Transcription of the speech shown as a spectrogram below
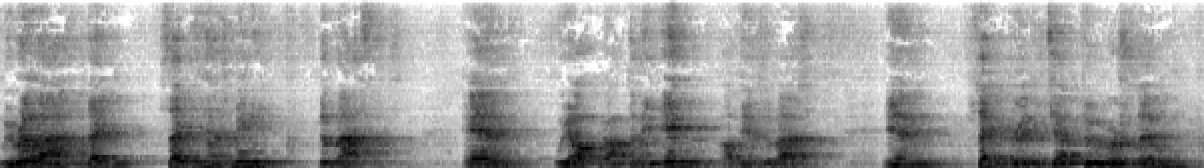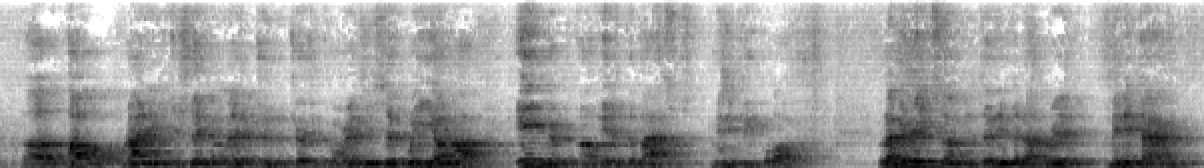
We realize that Satan has many devices. And we ought not to be ignorant of his devices. In 2 Corinthians chapter 2, verse 11, uh, Paul, writing his second letter to the church of Corinth, he said, We are not ignorant of his devices. Many people are. Let me read something to you that I've read many times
